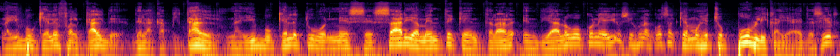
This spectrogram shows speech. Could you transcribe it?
Nayib Bukele fue alcalde de la capital, Nayib Bukele tuvo necesariamente que entrar en diálogo con ellos y es una cosa que hemos hecho pública ya, es decir,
